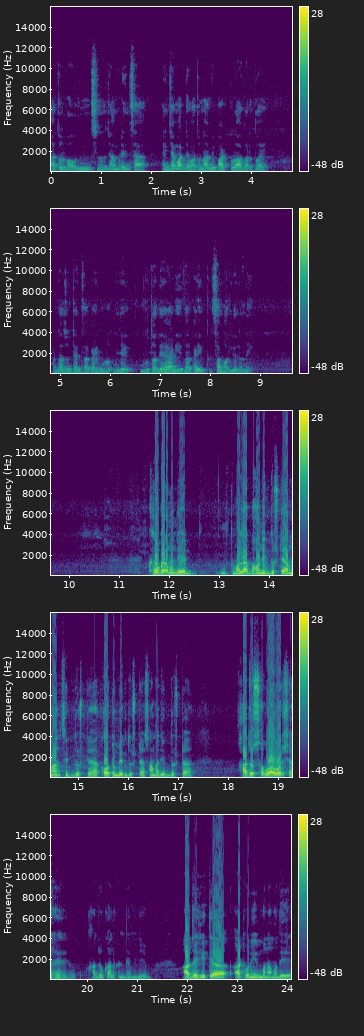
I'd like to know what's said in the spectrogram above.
अतुल भाऊंस जांभरेंचा यांच्या माध्यमातून आम्ही पाठपुरावा करतो आहे पण अजून त्यांचा काही मृ म्हणजे मृतदेह आणि इतर काही समजलेलं नाही. खरोखर म्हणजे तुम्हाला भावनिकदृष्ट्या मानसिकदृष्ट्या कौटुंबिकदृष्ट्या सामाजिकदृष्ट्या हा जो सव्वा वर्ष आहे हा जो कालखंड आहे म्हणजे आजही त्या आठवणी मनामध्ये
